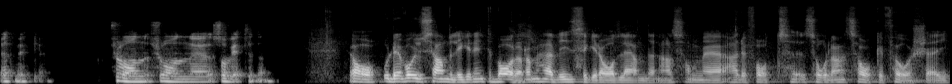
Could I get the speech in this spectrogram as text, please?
rätt mycket från, från eh, Sovjettiden. Ja, och det var ju sannerligen inte bara de här Visegradländerna som eh, hade fått sådana saker för sig.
